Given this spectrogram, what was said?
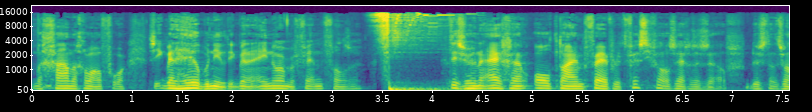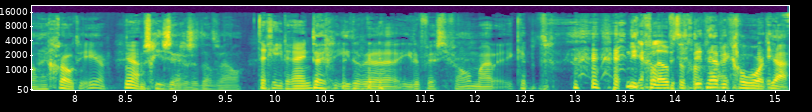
we gaan er gewoon voor. Dus ik ben heel benieuwd. Ik ben een enorme fan van ze. Het is hun eigen all-time favorite festival, zeggen ze zelf. Dus dat is wel een grote eer. Ja. Misschien zeggen ze dat wel. Tegen iedereen. Tegen ieder, eh, ieder festival, maar ik heb het Je gelooft het gewoon Dit heb ik gehoord, ja.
